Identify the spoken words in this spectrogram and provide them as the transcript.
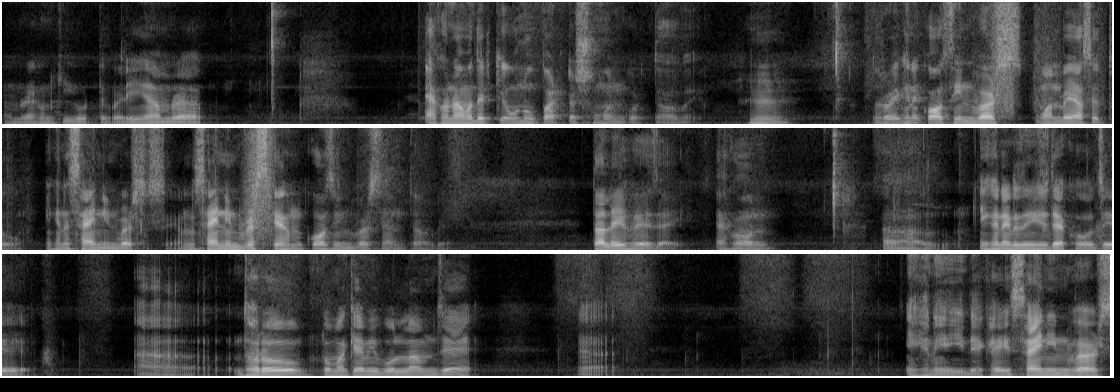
আমরা এখন কি করতে পারি, আমরা এখন আমাদেরকে অনুপাতটা সমান করতে হবে। হুম। ধরো এখানে কস ইনভার্স ওয়ান বাই আছে তো, এখানে সাইন ইনভার্স আছে। সাইন ইনভার্সকে এখন কস ইনভার্সে আনতে হবে। তাহলেই হয়ে যায়। এখন এখানে একটা জিনিস দেখো যে ধরো তোমাকে আমি বললাম যে এখানে এই দেখাই sine inverse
